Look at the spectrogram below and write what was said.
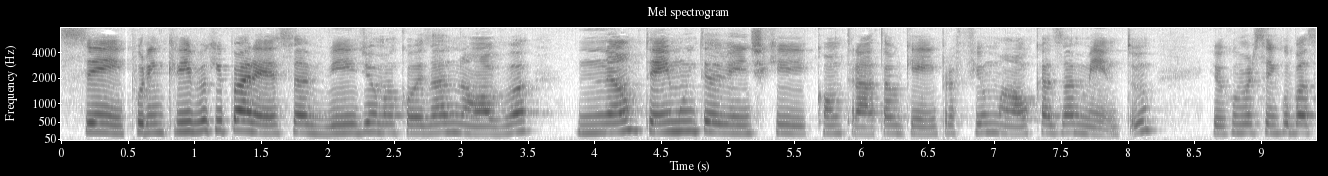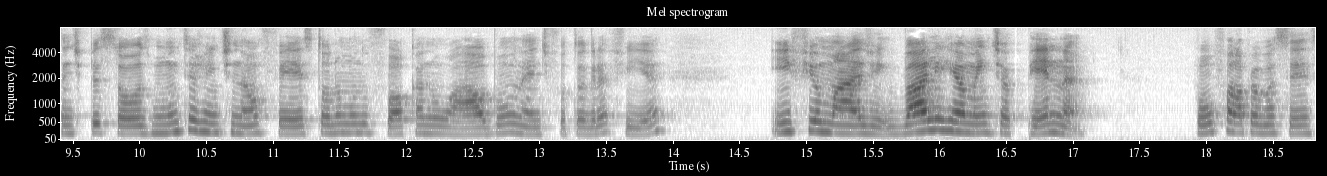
Sim, por incrível que pareça, vídeo é uma coisa nova. Não tem muita gente que contrata alguém para filmar o casamento. Eu conversei com bastante pessoas, muita gente não fez, todo mundo foca no álbum, né, de fotografia. E filmagem vale realmente a pena? Vou falar para vocês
